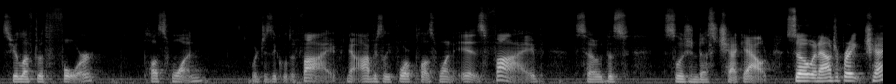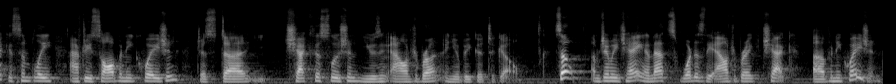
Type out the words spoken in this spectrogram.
so you're left with 4 plus 1, which is equal to 5. Now obviously 4 plus 1 is 5, so this solution does check out. So an algebraic check is simply after you solve an equation, just uh, check the solution using algebra and you'll be good to go. So I'm Jimmy Chang and that's what is the algebraic check of an equation.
